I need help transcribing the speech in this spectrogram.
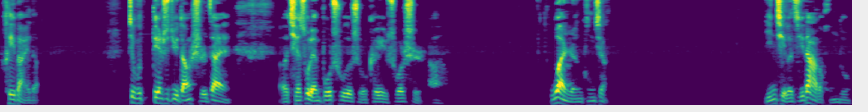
黑白的。这部电视剧当时在呃前苏联播出的时候，可以说是啊万人空巷，引起了极大的轰动。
